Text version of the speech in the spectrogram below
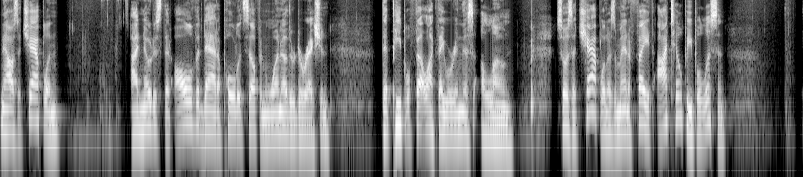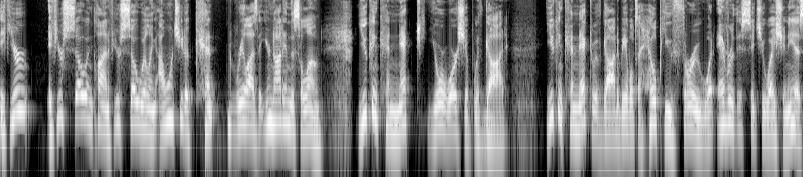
Now, as a chaplain, I noticed that all of the data pulled itself in one other direction, that people felt like they were in this alone. So, as a chaplain, as a man of faith, I tell people listen, if you're if you're so inclined, if you're so willing, I want you to con- realize that you're not in this alone. You can connect your worship with God. You can connect with God to be able to help you through whatever this situation is.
